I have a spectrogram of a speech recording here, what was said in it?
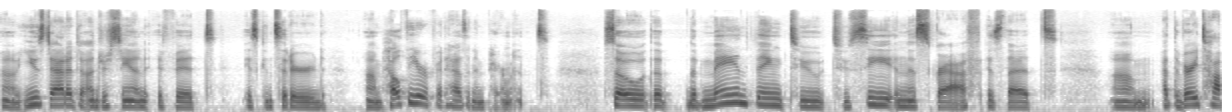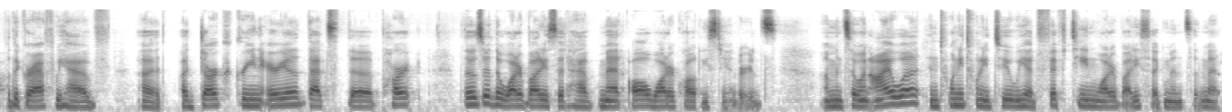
uh, use data to understand if it is considered um, healthy or if it has an impairment. So the, the main thing to, to see in this graph is that um, at the very top of the graph we have a, a dark green area. That's the part, those are the water bodies that have met all water quality standards. Um, and so in Iowa in 2022 we had 15 water body segments that met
